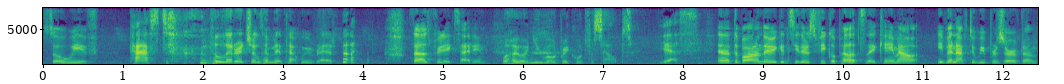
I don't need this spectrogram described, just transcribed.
So we've passed the literature limit that we read. so that was pretty exciting. Woohoo, a new world record for salps. Yes. And at the bottom there, you can see there's fecal pellets that came out even after we preserved them.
